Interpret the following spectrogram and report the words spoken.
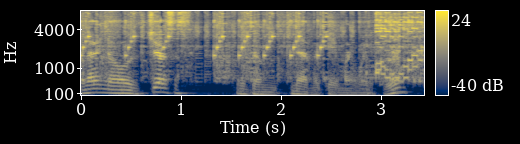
And I know just as to navigate my way through.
